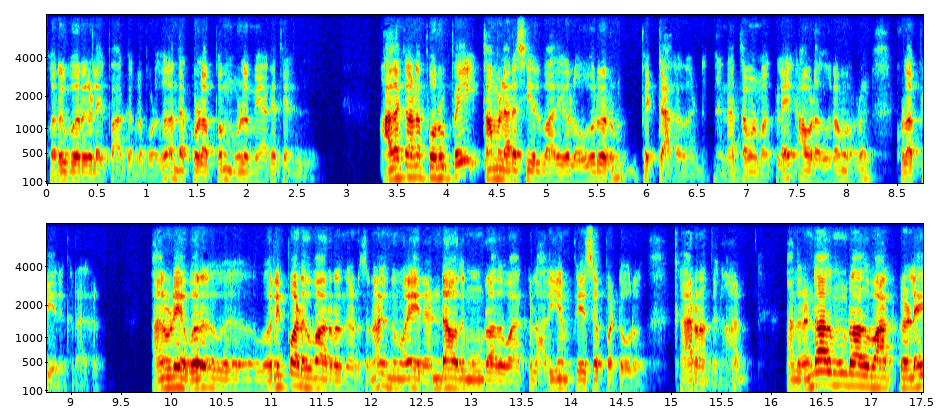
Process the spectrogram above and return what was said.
பெறுபேறுகளை பார்க்கின்ற பொழுது அந்த குழப்பம் முழுமையாக தெரிந்தது. அதற்கான பொறுப்பை தமிழ் அரசியல்வாதிகள் ஒவ்வொருவரும் பெற்றாக வேண்டும். ஏன்னா தமிழ் மக்களை அவ்வளவு தூரம் அவர்கள் குழப்பி இருக்கிறார்கள். அதனுடைய வெளிப்பாடு எவ்வாறு இருந்ததுன்னு சொன்னால் இந்த முறை இரண்டாவது மூன்றாவது வாக்குகள் அதிகம் பேசப்பட்ட ஒரு காரணத்தினால் அந்த ரெண்டாவது மூன்றாவது வாக்குகளை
